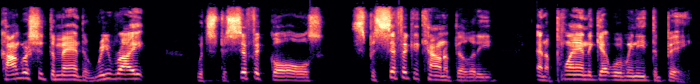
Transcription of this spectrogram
Congress should demand a rewrite with specific goals, specific accountability, and a plan to get where we need to be.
